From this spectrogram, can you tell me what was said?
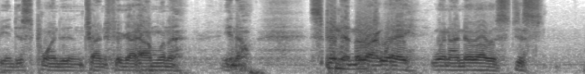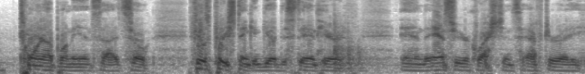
being disappointed and trying to figure out how I'm going to, you know, spin it in the right way when I know I was just torn up on the inside. So it feels pretty stinking good to stand here and answer your questions after a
